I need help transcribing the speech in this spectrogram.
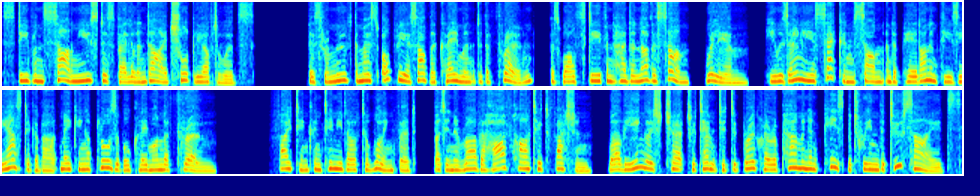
Stephen's son Eustace fell ill and died shortly afterwards. This removed the most obvious other claimant to the throne, as while Stephen had another son, William, he was only a second son and appeared unenthusiastic about making a plausible claim on the throne. Fighting continued after Wallingford, but in a rather half-hearted fashion, while the English Church attempted to broker a permanent peace between the two sides.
